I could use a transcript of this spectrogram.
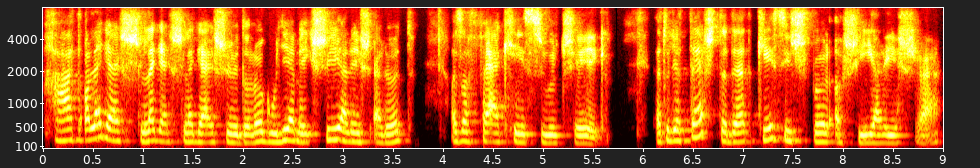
Hát a leges, leges, legelső dolog, ugye még síelés előtt, az a felkészültség. Tehát, hogy a testedet készíts föl a síelésre.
